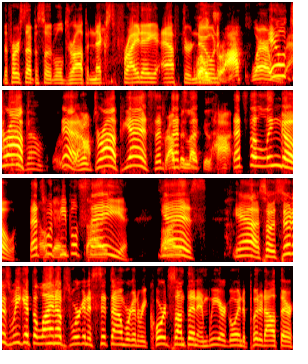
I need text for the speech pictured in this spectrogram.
The first episode will drop next Friday afternoon. Will drop? Where it'll drop. Yeah, drop. it'll drop. Yes, that's drop that's it like it's hot. That's the lingo. That's okay, what people sorry. say. Sorry. Yes. Yeah, so as soon as we get the lineups, we're going to sit down, we're going to record something, and we are going to put it out there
